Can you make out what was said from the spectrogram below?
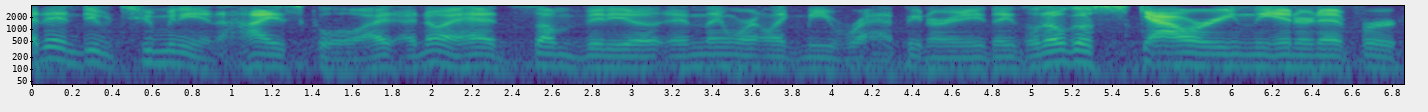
I didn't do too many in high school. I, I know I had some video, and they weren't like me rapping or anything. So don't go scouring the internet for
